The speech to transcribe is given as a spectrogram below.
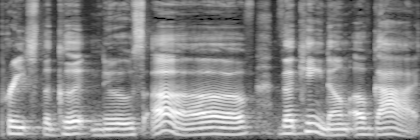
preach the good news of the kingdom of God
